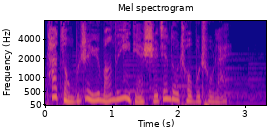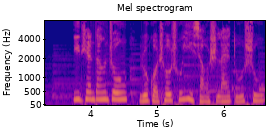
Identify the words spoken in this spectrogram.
他总不至于忙得一点时间都抽不出来。一天当中，如果抽出一小时来读书，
